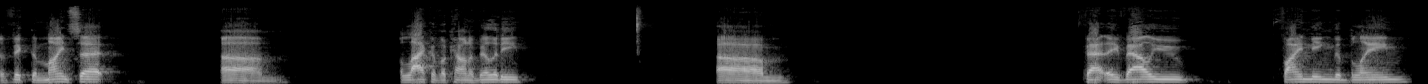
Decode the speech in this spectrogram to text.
a victim mindset, um, a lack of accountability, um, that they value finding the blame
